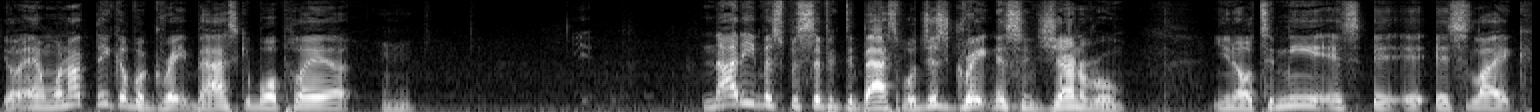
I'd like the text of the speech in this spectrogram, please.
yo, and when I think of a great basketball player, Mhm. not even specific to basketball, just greatness in general. You know, to me, it's it, it- it's like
